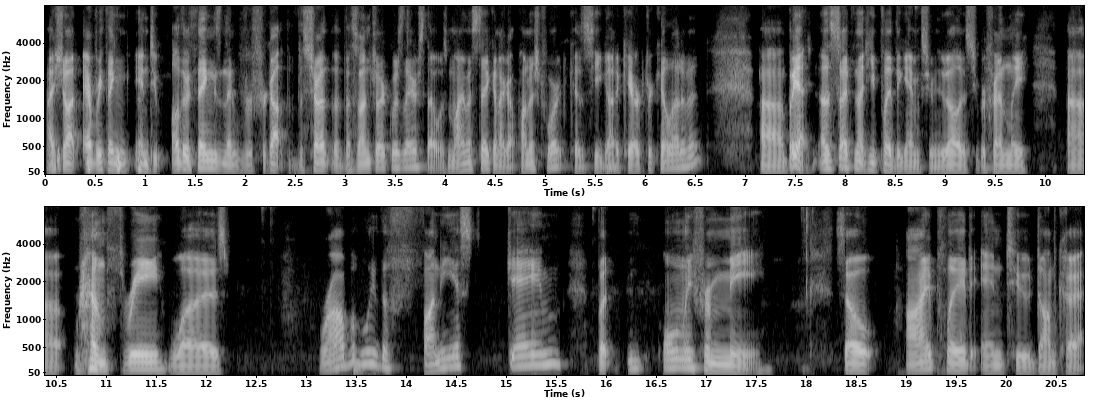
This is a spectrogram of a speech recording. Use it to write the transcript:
I shot everything into other things and then forgot that the shot that the Sunshark was there. So that was my mistake, and I got punished for it because he got a character kill out of it. Uh, but yeah, aside from that, he played the game extremely well. He was super friendly. Uh, round three was probably the funniest game, but only for me. So I played into Dom Krat,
